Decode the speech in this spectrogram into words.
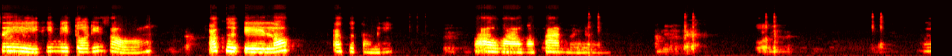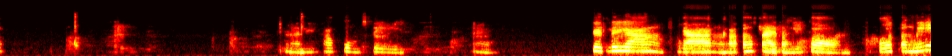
C ที่มีตัวที่สอง ก็คือ A ลบ ก็คือตรงนี้ ก็เอาวาวมาขั้นเหมือนเดิมอันนี้เข้ากลุ่ม C อ่เสร็จหรือยัง ยัง เราต้องใส่ตรงนี้ก่อน โค้ดตรงนี้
